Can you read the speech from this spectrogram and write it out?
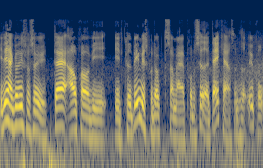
I det her gødningsforsøg, der afprøver vi et kødbenmælsprodukt, som er produceret af Daka, som hedder Økro.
